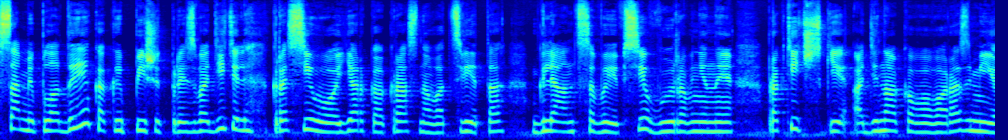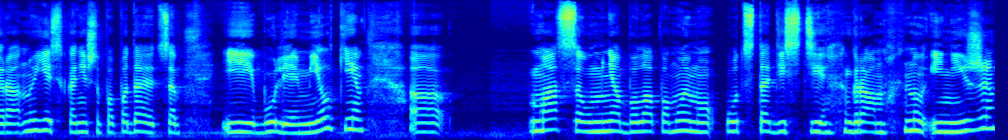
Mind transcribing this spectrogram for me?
Сами плоды, как и пишет производитель, красивого ярко-красного цвета, глянцевые, все выровненные, практически одинакового размера. Ну, есть, конечно, попадаются и более мелкие. А, масса у меня была, по-моему, от 110 грамм, ну и ниже.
